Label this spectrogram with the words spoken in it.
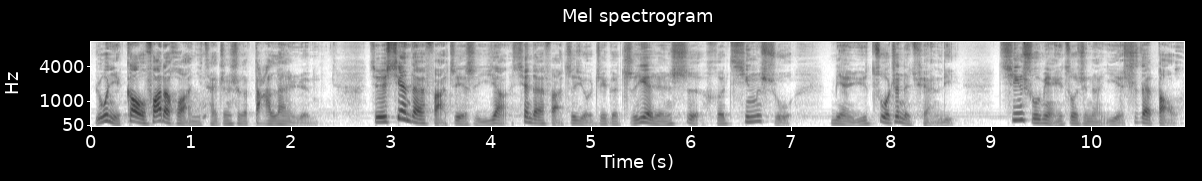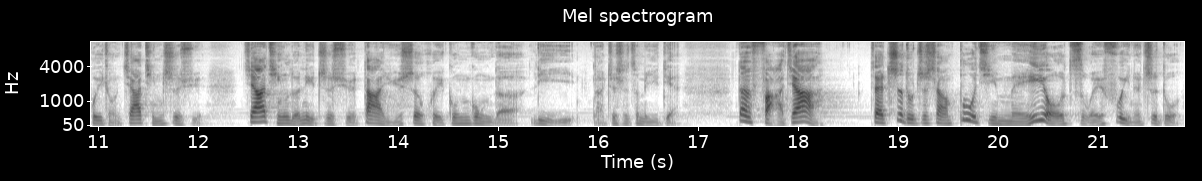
如果你告发的话，你才真是个大烂人。其实现代法治也是一样，现代法治有这个职业人士和亲属免于作证的权利。亲属免于作证呢，也是在保护一种家庭秩序、家庭伦理秩序大于社会公共的利益啊，这是这么一点。但法家啊。在制度之上，不仅没有子为父隐的制度，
